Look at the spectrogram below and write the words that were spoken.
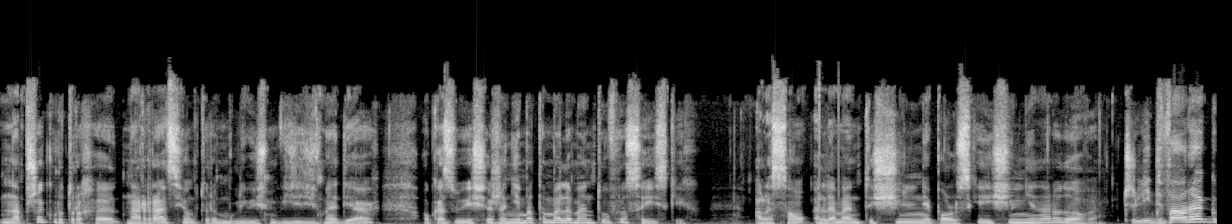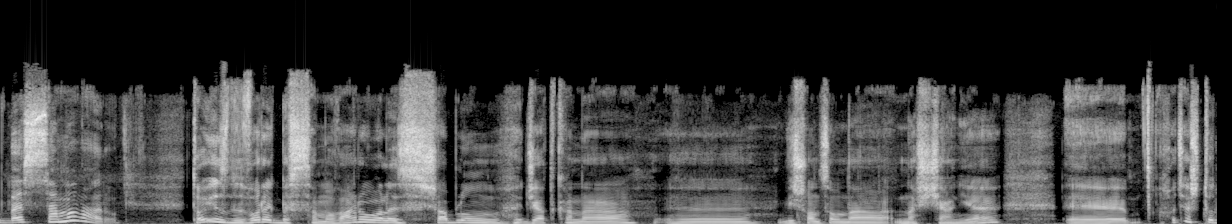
na przekór trochę narracją, które moglibyśmy widzieć w mediach, okazuje się, że nie ma tam elementów rosyjskich, ale są elementy silnie polskie i silnie narodowe. Czyli dworek bez samowaru. To jest dworek bez samowaru, ale z szablą dziadka na, yy, wiszącą na, na ścianie. Yy, chociaż to,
